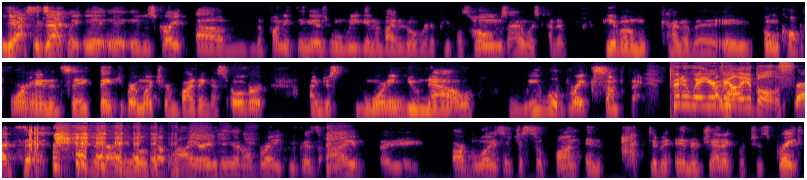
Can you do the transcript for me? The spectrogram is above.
yes, exactly. It, it, it is great. Um, the funny thing is, when we get invited over to people's homes, I always kind of give them kind of a, a phone call beforehand and say, Thank you very much for inviting us over. I'm just warning you now we will break something. Put away your valuables. That's it. Put your valuables up high or anything that'll break because I, I, our boys are just so fun and active and energetic, which is great.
